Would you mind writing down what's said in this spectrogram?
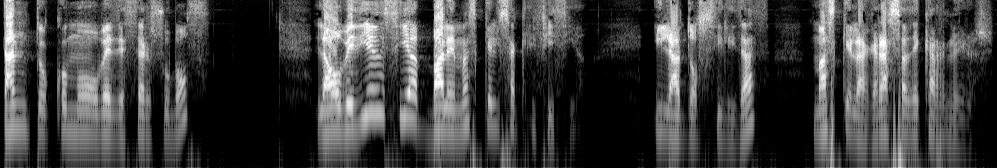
tanto como obedecer su voz? La obediencia vale más que el sacrificio, y la docilidad más que la grasa de carneros.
